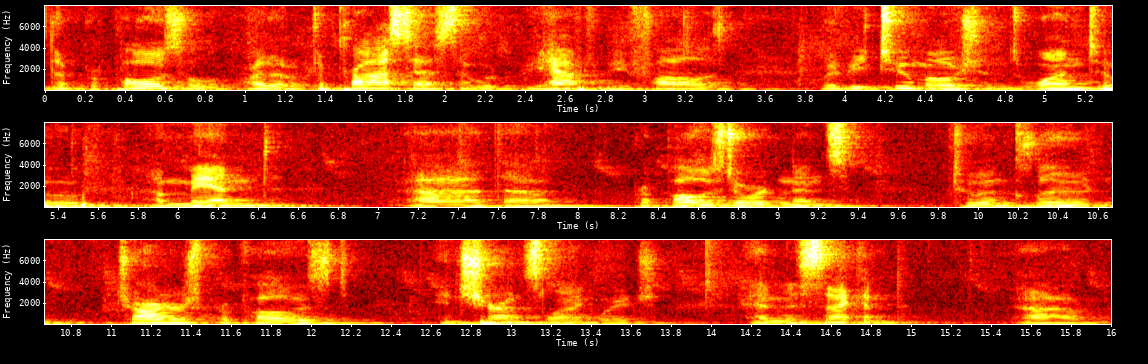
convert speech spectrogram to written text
the proposal, or the, the process that would be, have to be followed would be two motions. One to amend uh, the proposed ordinance to include Charter's proposed insurance language, and the second um,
